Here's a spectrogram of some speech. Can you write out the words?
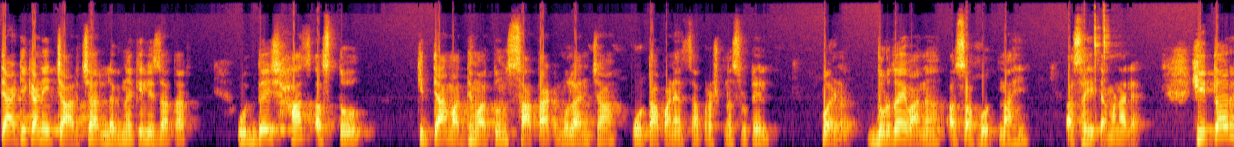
त्या ठिकाणी चार चार लग्न केली जातात. उद्देश हाच असतो की त्या माध्यमातून सात आठ मुलांच्या पोटा पाण्याचा प्रश्न सुटेल. पण दुर्दैवानं असं होत नाही असंही त्या म्हणाल्या. ही तर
